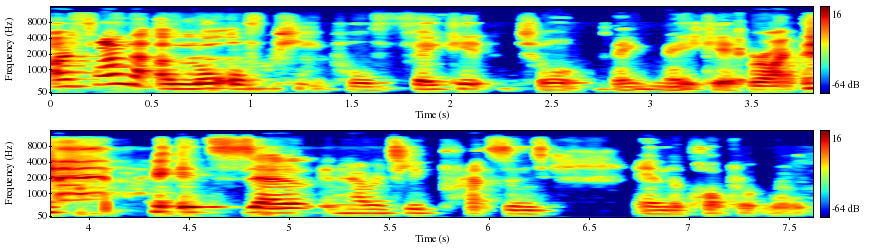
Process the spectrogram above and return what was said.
I find that a lot of people fake it till they make it, right? it's so inherently present in the corporate world.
